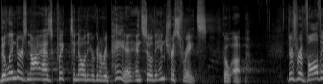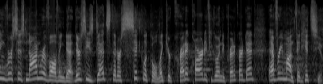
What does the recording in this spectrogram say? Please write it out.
The lender's not as quick to know that you're going to repay it, and so the interest rates go up. There's revolving versus non revolving debt. There's these debts that are cyclical, like your credit card. If you go into credit card debt, every month it hits you.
